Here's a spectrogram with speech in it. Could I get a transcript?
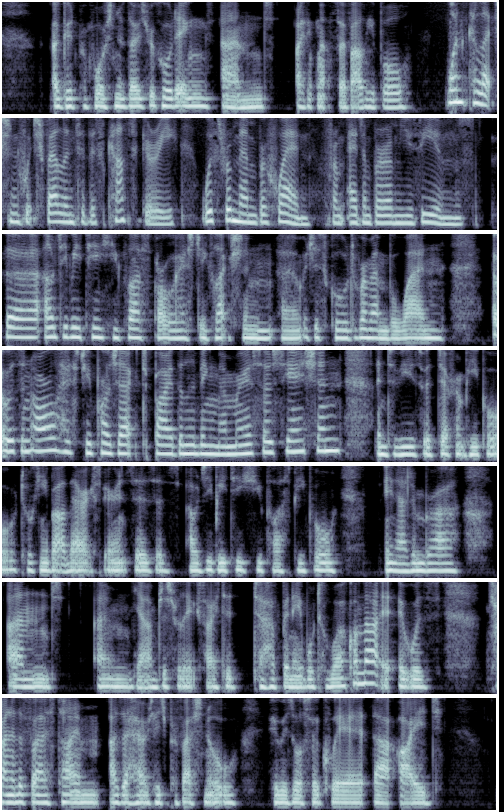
a good proportion of those recordings. And I think that's so valuable. One collection which fell into this category was Remember When from Edinburgh Museums. The LGBTQ plus oral history collection, uh, which is called Remember When, it was an oral history project by the Living Memory Association, interviews with different people talking about their experiences as LGBTQ plus people in Edinburgh. And um, yeah, I'm just really excited to have been able to work on that. It, it was kind of the first time as a heritage professional who is also queer that I'd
